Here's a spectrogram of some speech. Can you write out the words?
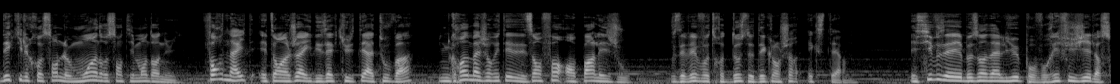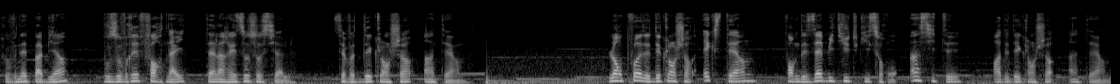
dès qu'ils ressentent le moindre sentiment d'ennui. Fortnite étant un jeu avec des actualités à tout va, une grande majorité des enfants en parlent et jouent. Vous avez votre dose de déclencheur externe. Et si vous avez besoin d'un lieu pour vous réfugier lorsque vous n'êtes pas bien, vous ouvrez Fortnite tel un réseau social. C'est votre déclencheur interne. L'emploi de déclencheurs externes forme des habitudes qui seront incitées par des déclencheurs internes.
